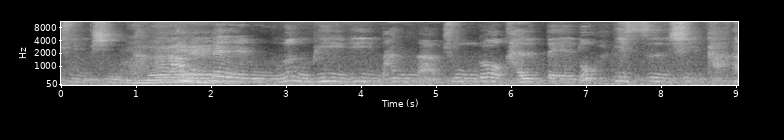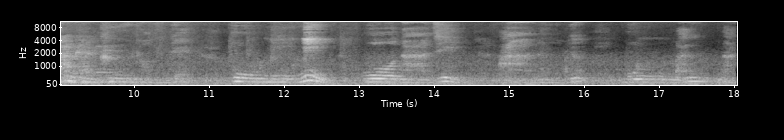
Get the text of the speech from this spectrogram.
주신다. 아멘. 때로는 미리 만나 주러 갈 때도 있으시다. 아멘. 그런데 본인이 원하지 않으면 못 만나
